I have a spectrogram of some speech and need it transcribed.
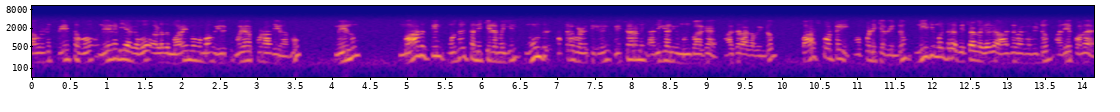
அவருடன் பேசவோ நேரடியாகவோ அல்லது மறைமுகமாக இருக்க முயலக்கூடாது எனவும் மேலும் மாதத்தில் முதல் சனிக்கிழமையில் மூன்று குற்ற வழக்குகளில் விசாரணை அதிகாரிகள் முன்பாக ஆஜராக வேண்டும். பாஸ்போர்ட்டை ஒப்படைக்க வேண்டும். நீதிமன்ற விசாரணைக்காக ஆஜராக வேண்டும். அதே போல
